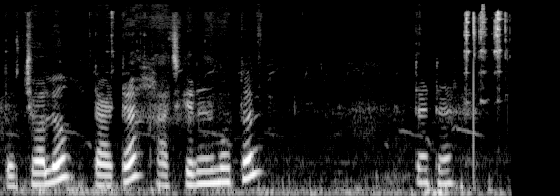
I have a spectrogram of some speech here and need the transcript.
তো চলো, টাটা, আজকের মতন। টাটা।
